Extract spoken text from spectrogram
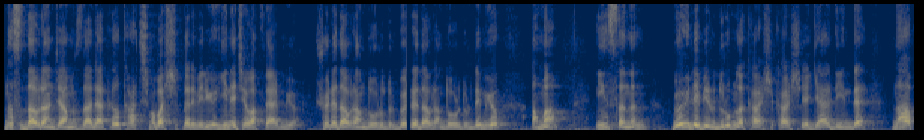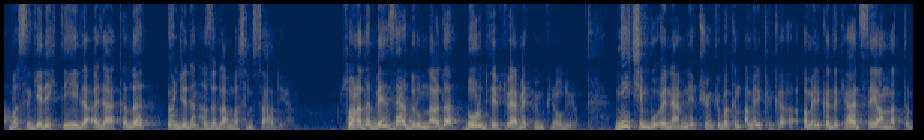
nasıl davranacağımızla alakalı tartışma başlıkları veriyor. Yine cevap vermiyor. Şöyle davran doğrudur, böyle davran doğrudur demiyor. Ama insanın böyle bir durumla karşı karşıya geldiğinde ne yapması gerektiğiyle alakalı önceden hazırlanmasını sağlıyor. Sonra da benzer durumlarda doğru bir tepki vermek mümkün oluyor. Niçin bu önemli? Çünkü bakın Amerika, Amerika'daki hadiseyi anlattım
